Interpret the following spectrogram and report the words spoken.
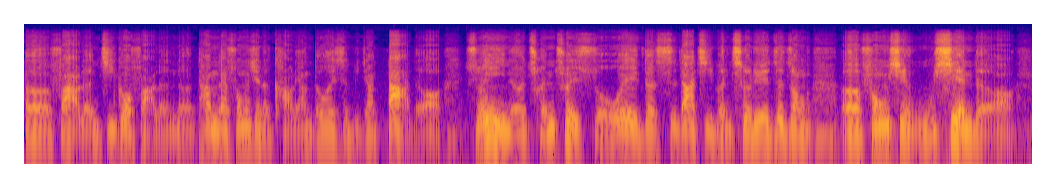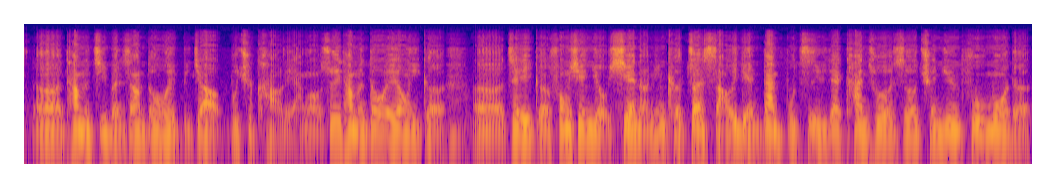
呃法人机构法人呢，他们在风险的考量都会是比较大的哦。所以呢，纯粹所谓的四大基本策略这种呃风险无限的啊，呃，他们基本上都会比较不去考量哦。所以他们都会用一个呃这个风险有限呢，宁可赚少一点，但不至于在看错的时候全军覆没的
